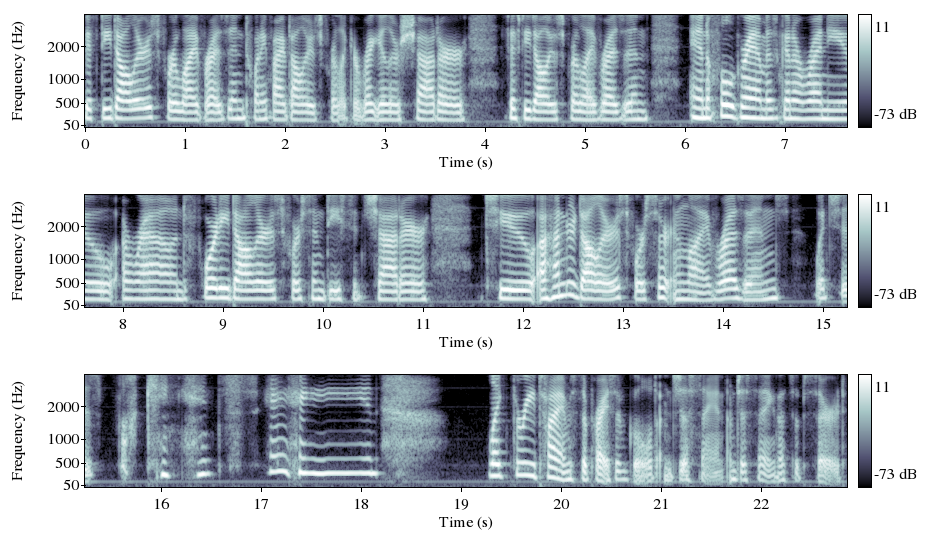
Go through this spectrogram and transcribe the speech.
$50 for live resin $25 for like a regular shatter $50 for live resin. And a full gram is going to run you around $40 for some decent shatter to $100 for certain live resins which is fucking insane. Like three times the price of gold. I'm just saying i'm just saying that's absurd.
